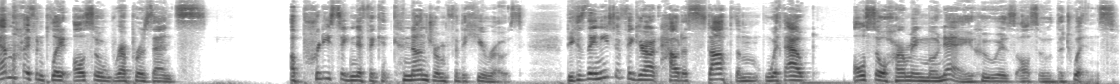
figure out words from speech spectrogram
M hyphen plate also represents a pretty significant conundrum for the heroes because they need to figure out how to stop them without also harming Monet, who is also the twins.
